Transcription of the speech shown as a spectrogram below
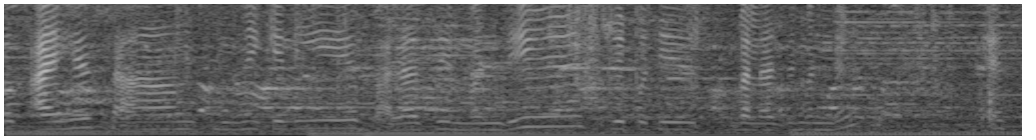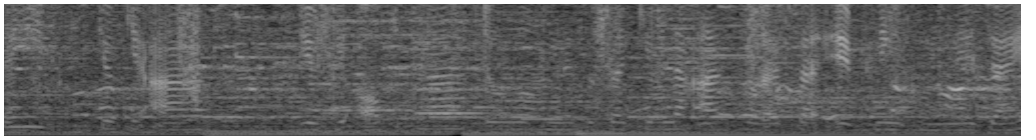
लोग आए हैं शाम घूमने के लिए बालाजी मंदिर, तिरुपति बालाजी मंदिर। ऐसे ही, क्योंकि आज ड्यूटी ऑफ़ था तो हमने सोचा क्यों ना आज थोड़ा सा इवनिंग घूमने जाए।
